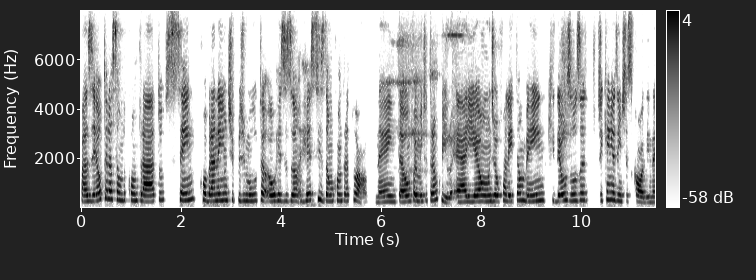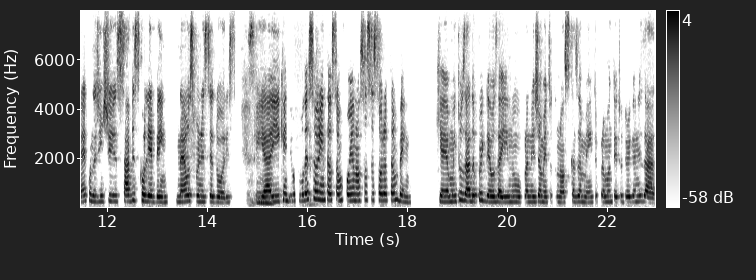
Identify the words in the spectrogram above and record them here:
fazer alteração do contrato sem cobrar nenhum tipo de multa ou rescisão, rescisão contratual, né? Então foi muito tranquilo. É aí é onde eu falei também que Deus usa de quem a gente escolhe, né? Quando a gente sabe escolher bem, né, os fornecedores. Sim. E aí quem deu toda essa orientação foi a nossa assessora também, que é muito usada por Deus aí no planejamento do nosso casamento para manter tudo organizado.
